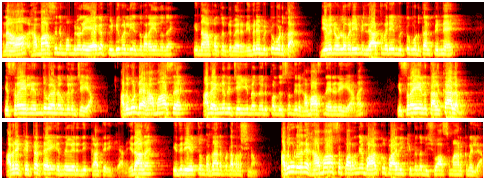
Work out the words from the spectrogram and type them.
ഹമാസിന് മുമ്പിലുള്ള ഏക പിടിവള്ളി എന്ന് പറയുന്നത് ഈ നാൽപ്പത്തെട്ട് പേരാണ്. ഇവരെ വിട്ടുകൊടുത്താൽ ജീവനുള്ളവരെയും ഇല്ലാത്തവരെയും വിട്ടുകൊടുത്താൽ പിന്നെ ഇസ്രായേലിന് എന്ത് വേണമെങ്കിലും ചെയ്യാം. അതുകൊണ്ട് ഹമാസ് അതെങ്ങനെ ചെയ്യുമെന്നൊരു പ്രതിസന്ധിയിൽ ഹമാസ് നേരിടുകയാണ്. ഇസ്രായേൽ തൽക്കാലം അവരെ കിട്ടട്ടെ എന്ന് കരുതി കാത്തിരിക്കുകയാണ്. ഇതാണ് ഇതിന്റെ ഏറ്റവും പ്രധാനപ്പെട്ട പ്രശ്നം. അതുകൊണ്ട് തന്നെ ഹമാസ് പറഞ്ഞ വാക്ക് പാലിക്കുമെന്ന വിശ്വാസം ആർക്കുമില്ല.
